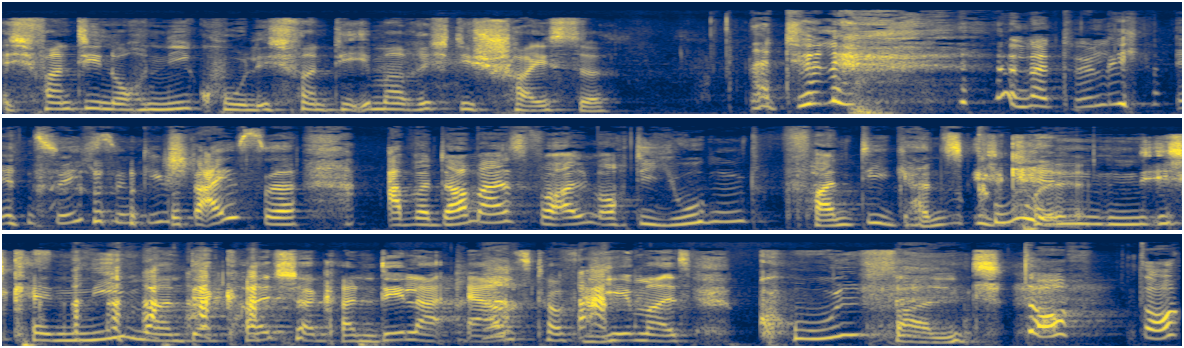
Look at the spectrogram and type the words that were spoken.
Ich fand die noch nie cool. Ich fand die immer richtig scheiße. Natürlich, natürlich in sich sind die scheiße. Aber damals vor allem auch die Jugend fand die ganz cool. Ich kenne ich kenn niemanden, der Culture Candela ernsthaft jemals cool fand. Doch, doch.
